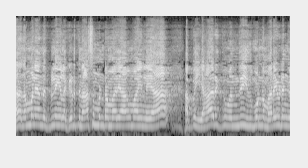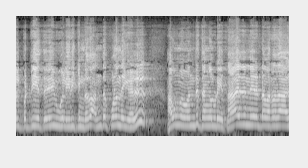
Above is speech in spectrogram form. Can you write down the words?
அதை நம்மளே அந்த பிள்ளைங்களை கெடுத்து நாசம் பண்ற மாதிரி ஆகுமா இல்லையா? அப்ப யாருக்கு வந்து இது போன்ற மறைவிடங்கள் பற்றிய தெரிவுகள் இருக்கின்றதோ அந்த குழந்தைகள் அவங்க வந்து தங்களுடைய தாய் நேரிட்ட வர்றதாக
